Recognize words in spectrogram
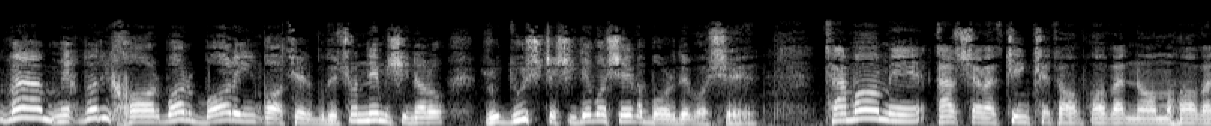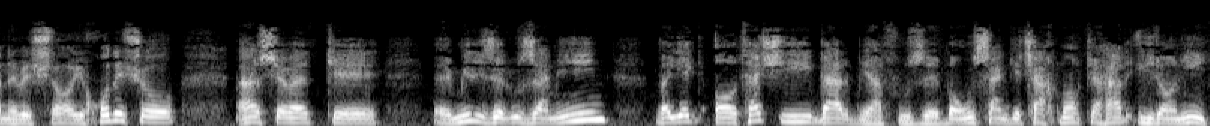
و مقداری خاربار بار این قاطر بوده چون نمیشه اینا رو رو دوش کشیده باشه و برده باشه. تمام عرض شود که این کتاب ها و نامه ها و نوشته های خودشو عرض شود که میریزه رو زمین و یک آتشی برمیافروزه با اون سنگ چخماق که هر ایرانی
